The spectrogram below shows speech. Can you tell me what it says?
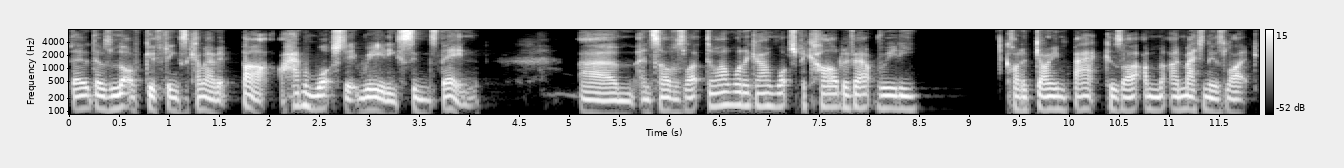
there, there was a lot of good things to come out of it, but I haven't watched it really since then. Um, and so I was like, do I want to go and watch Picard without really kind of going back? Because I, I'm- imagine there's like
